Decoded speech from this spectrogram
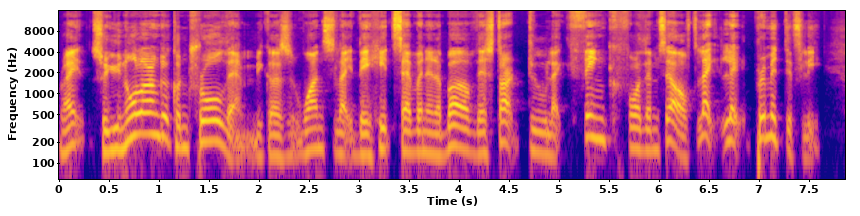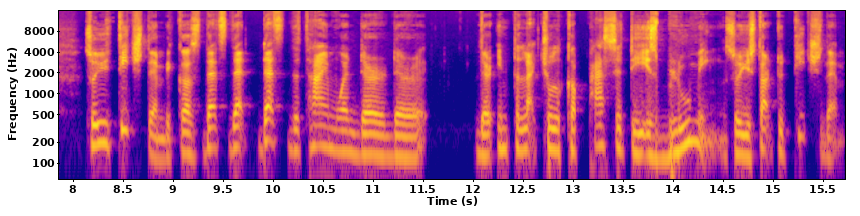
right? So you no longer control them because once like they hit seven and above they start to like think for themselves like like primitively. So you teach them because that's that that's the time when their their their intellectual capacity is blooming. So you start to teach them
